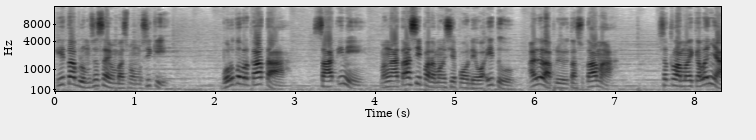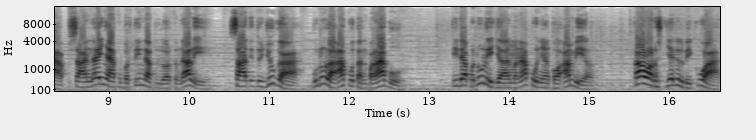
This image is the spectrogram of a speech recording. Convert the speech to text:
Kita belum selesai membahas musiki. Boruto berkata, saat ini mengatasi para manusia pohon dewa itu adalah prioritas utama. Setelah mereka lenyap, seandainya aku bertindak di luar kendali, saat itu juga bunuhlah aku tanpa ragu. Tidak peduli jalan mana pun yang kau ambil, kau harus jadi lebih kuat.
